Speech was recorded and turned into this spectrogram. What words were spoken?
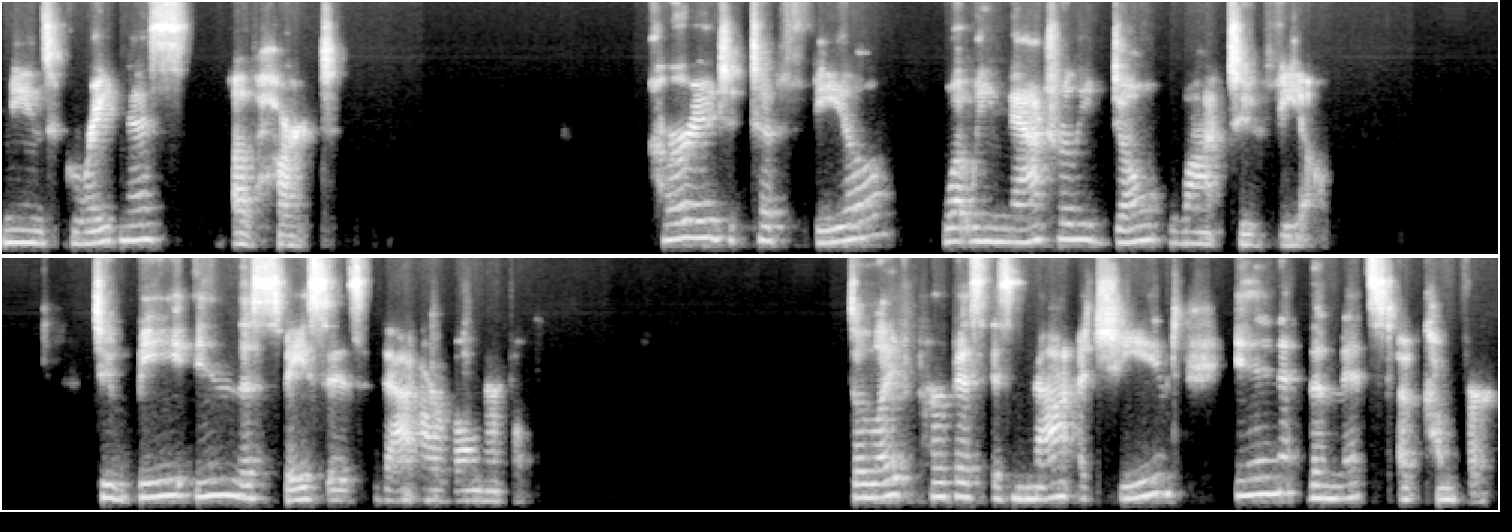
means greatness of heart. Courage to feel what we naturally don't want to feel. To be in the spaces that are vulnerable. So, life purpose is not achieved in the midst of comfort.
